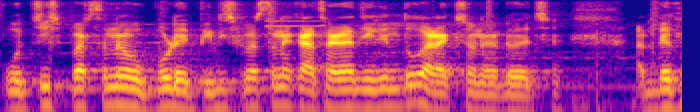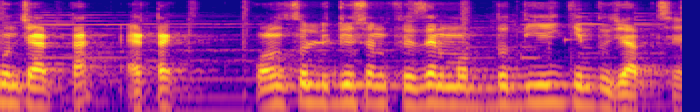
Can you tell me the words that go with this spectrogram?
পঁচিশ পার্সেন্টের উপরে, তিরিশ পার্সেন্টের কাছাকাছি কিন্তু কারেকশনে রয়েছে। আর দেখুন চারটা একটা কনসলিডেশন ফেজের মধ্য দিয়েই কিন্তু যাচ্ছে।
